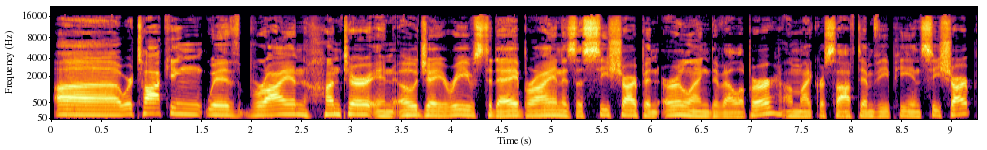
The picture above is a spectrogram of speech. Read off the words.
Uh, we're talking with Bryan Hunter and OJ Reeves today. Brian is a C Sharp and Erlang developer, a Microsoft MVP in C Sharp,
